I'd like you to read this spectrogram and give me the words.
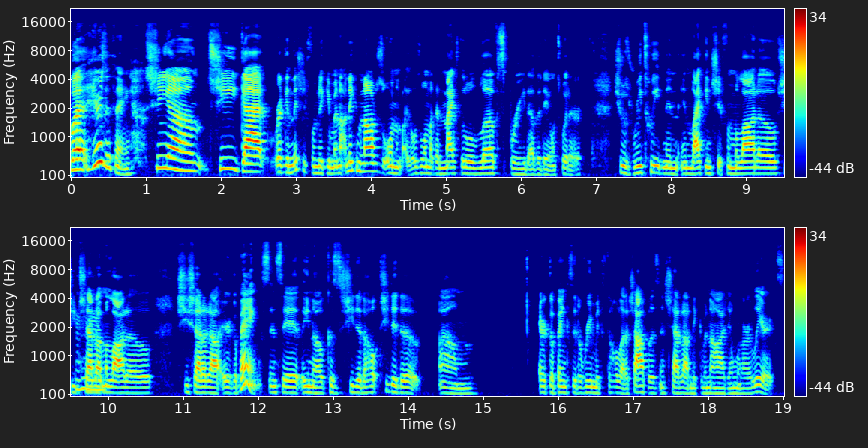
but here's the thing: she um she got recognition from Nicki Minaj. Nicki Minaj was on like was on like a nice little love spree the other day on Twitter. She was retweeting and, and liking shit from Mulatto. She shouted out. Mulatto. She shouted out Erica Banks and said, you know, because she did a whole she did a um Erica Banks did a remix to a whole lot of choppers and shouted out Nicki Minaj in one of her lyrics.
